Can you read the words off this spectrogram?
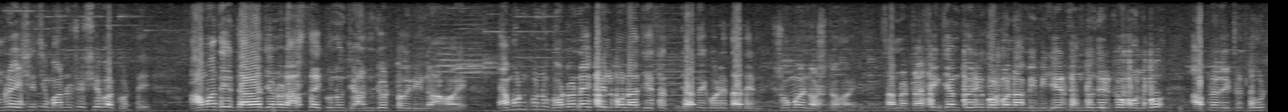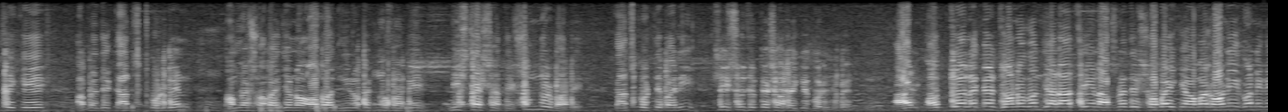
আমরা এসেছি মানুষের সেবা করতে। আমাদের দ্বারা যেন রাস্তায় কোনো যানজট তৈরি না হয়। এমন কোনো ঘটনায় ফেলব না যে যাতে করে তাদের সময় নষ্ট হয়। আমরা ট্রাফিক জ্যাম তৈরি করব না, আমি মিডিয়ার বন্ধুদেরকেও বলব, আপনারা একটু দূর থেকে আপনাদের কাজ করবেন। আমরা সবাই যেন অবাধ, নিরপেক্ষভাবে, নিষ্ঠার সাথে, সুন্দরভাবে কাজ করতে পারি, সেই সুযোগটা সবাইকে করে দেবেন। আর অত্র এলাকার জনগণ যারা আছেন, আপনাদের সবাইকে আমার অনেক অনেক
